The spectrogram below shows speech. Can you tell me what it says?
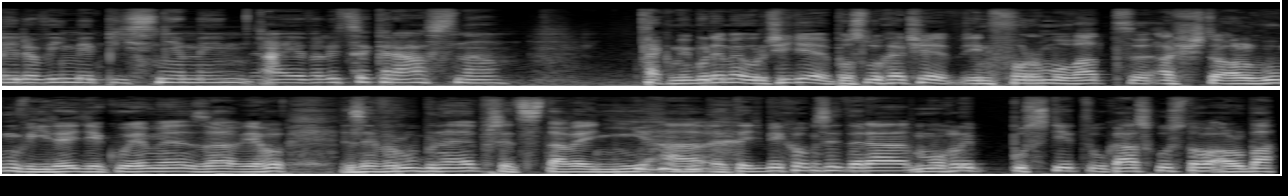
lidovými písněmi a je velice krásná. Tak my budeme určitě posluchače informovat, až to album vyjde. Děkujeme za jeho zevrubné představení a teď bychom si teda mohli pustit ukázku z toho alba,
